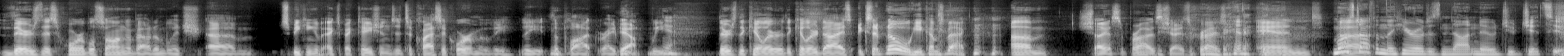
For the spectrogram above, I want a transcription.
There's this horrible song about him, which, um, speaking of expectations, it's a classic horror movie. The the plot, right? Yeah. We, we Yeah. there's the killer. The killer dies. Except no, he comes back. um, Shia surprise shy surprise. And most uh, often the hero does not know jujitsu.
